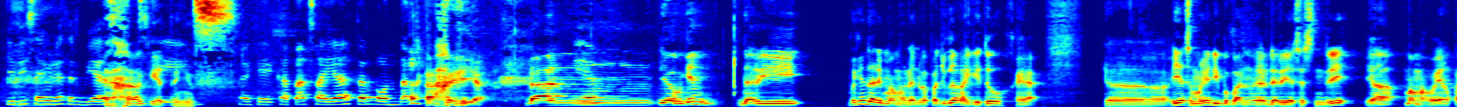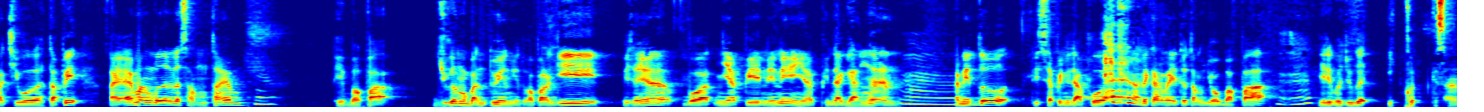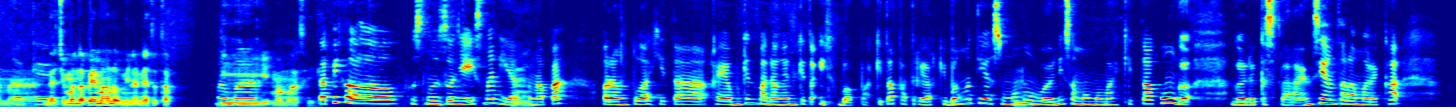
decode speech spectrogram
jadi saya udah terbiasa Oke, sih. thanks. oke kata saya terlontar Ah, iya. Dan Iya. ya mungkin dari mungkin dari mama dan bapak juga kayak gitu kayak eh iya semuanya di beban eh, dari saya sendiri ya mama we yang paciwe tapi kayak emang bener ada sometime Ya. ya bapak juga ngebantuin gitu apalagi biasanya buat nyiapin ini nyiapin dagangan Hmm. kan itu disiapin di dapur tapi karena itu tanggung jawab bapak jadi bapak juga ikut ke sana Oke. dan cuman tapi emang dominannya tetap Mama. di mama sih tapi kalau husnuzonnya Isman ya Hmm. kenapa orang tua kita kayak mungkin pandangan kita ih bapak kita patriarki banget ya semua Hmm. membebani sama mama kita kok nggak nggak ada kesetaraan sih antara mereka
